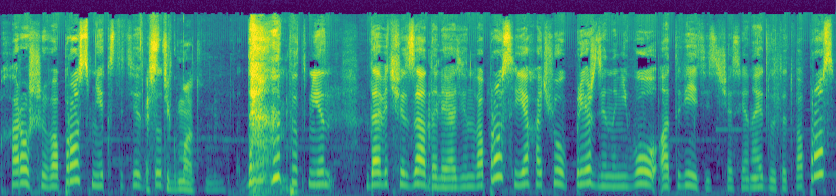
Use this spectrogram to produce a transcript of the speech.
хороший вопрос. Мне, кстати, тут, Астигмат. тут мне давеча задали один вопрос, и я хочу прежде на него ответить. Сейчас я найду этот вопрос.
